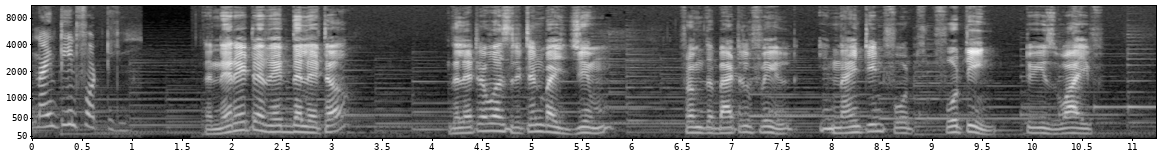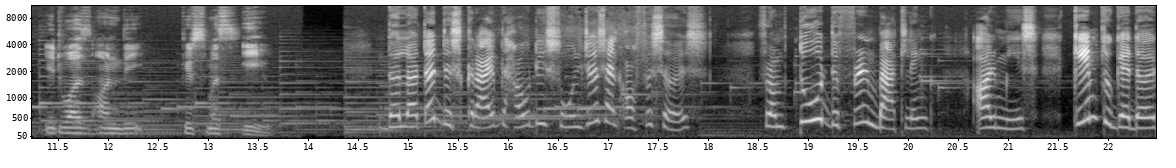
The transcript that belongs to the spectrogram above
1914. The narrator read the letter. The letter was written by Jim from the battlefield in 1914 to his wife. It was on the Christmas Eve. The letter described how the soldiers and officers from two different battling armies came together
